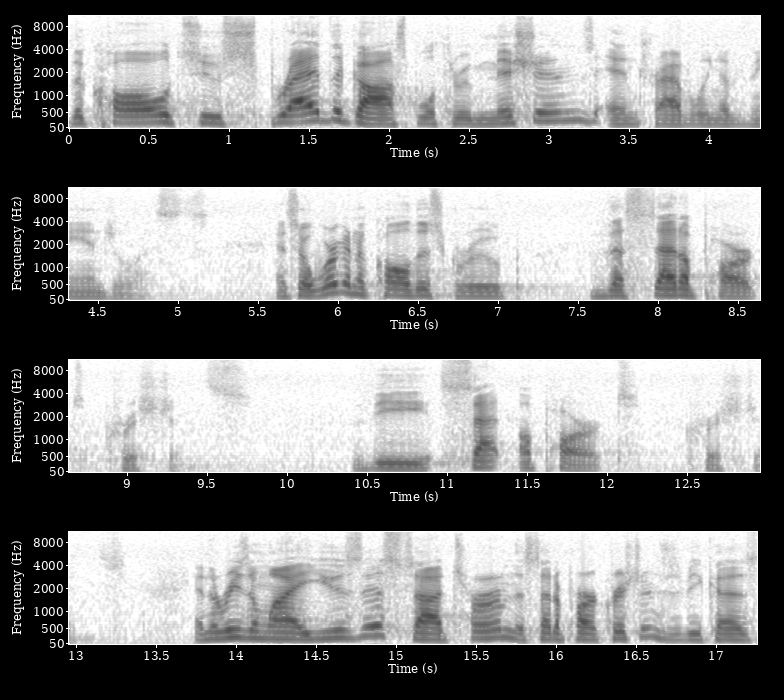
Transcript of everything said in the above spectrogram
the call to spread the gospel through missions and traveling evangelists. And so we're going to call this group the set apart Christians. The set apart Christians. And the reason why I use this uh, term, the set apart Christians, is because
